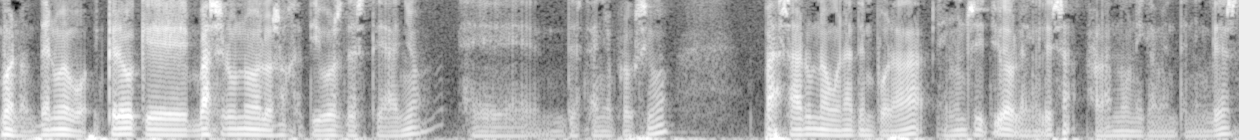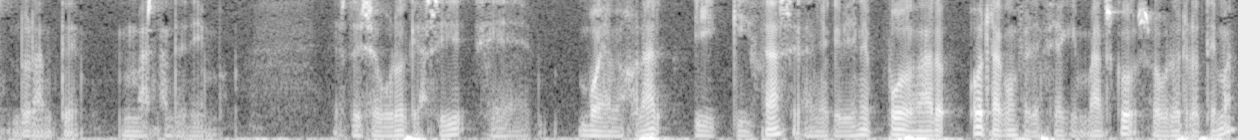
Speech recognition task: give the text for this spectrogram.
Bueno, de nuevo, creo que va a ser uno de los objetivos de este año, eh, de este año próximo, pasar una buena temporada en un sitio de habla inglesa, hablando únicamente en inglés durante bastante tiempo. Estoy seguro que así eh, voy a mejorar y quizás el año que viene puedo dar otra conferencia aquí en Vasco sobre otro tema,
